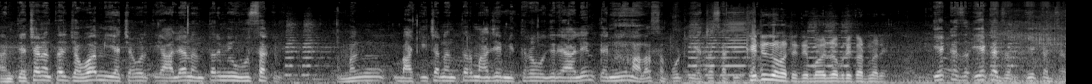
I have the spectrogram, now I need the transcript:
आणि त्याच्यानंतर जेव्हा मी याच्यावरती आल्यानंतर मी हुसकले. मग बाकीच्या नंतर माझे मित्र वगैरे आले आणि त्यांनी मला सपोर्ट याच्यासाठी. किती जण होते ते बळजबरी करणारे? एकच एकच जण एकच जण.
